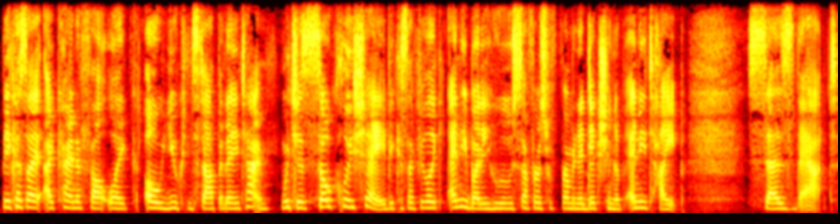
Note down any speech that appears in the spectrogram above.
Because I, I kind of felt like, oh, you can stop at any time, which is so cliche because I feel like anybody who suffers from an addiction of any type says that.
